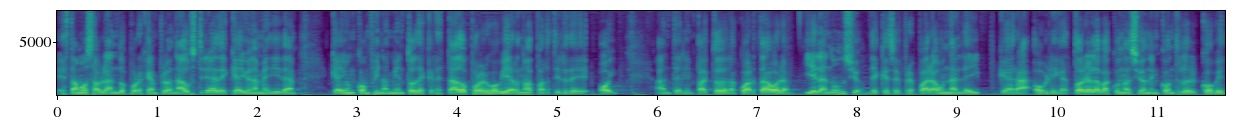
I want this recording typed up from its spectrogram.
Estamos hablando, por ejemplo, en Austria de que hay una medida, que hay un confinamiento decretado por el gobierno a partir de hoy ante el impacto de la cuarta ola y el anuncio de que se prepara una ley que hará obligatoria la vacunación en contra del COVID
